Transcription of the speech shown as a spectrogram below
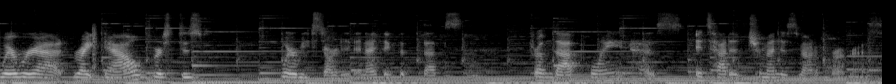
where we're at right now versus where we started, and I think that that's from that point has it's had a tremendous amount of progress.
